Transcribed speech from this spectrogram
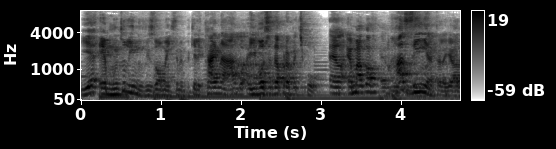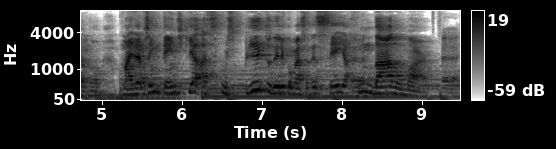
E é, é muito lindo visualmente também, porque ele cai na água e você dá pra ver, tipo, é, é uma água É rasinha, tá ligado? É. Mas aí você entende que a- o espírito dele começa a descer e afundar no mar. É.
